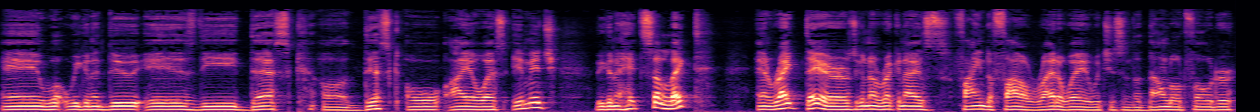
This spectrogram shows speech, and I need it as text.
And what we're gonna do is the desk or uh, disk or iOS image. We're gonna hit select and right there is gonna recognize find the file right away, which is in the download folder.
